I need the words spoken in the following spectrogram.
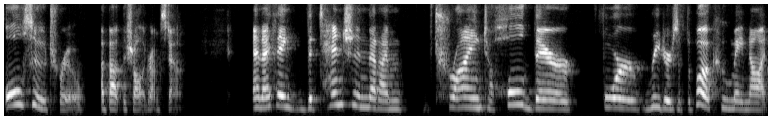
also true about the Shalagram stone. And I think the tension that I'm trying to hold there for readers of the book who may not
